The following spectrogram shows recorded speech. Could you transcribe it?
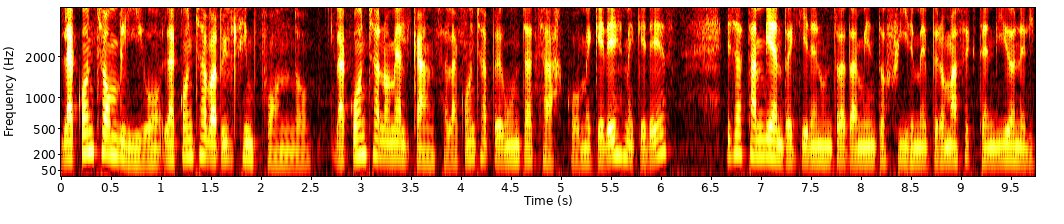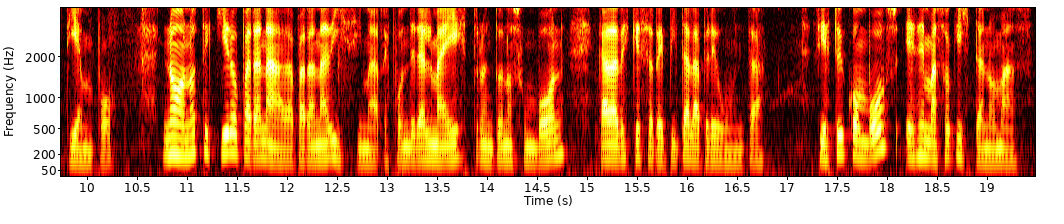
La concha ombligo, la concha barril sin fondo, la concha no me alcanza, la concha pregunta chasco, ¿me querés, me querés? Ellas también requieren un tratamiento firme, pero más extendido en el tiempo. No, no te quiero para nada, para nadísima, responderá el maestro en tono zumbón cada vez que se repita la pregunta. Si estoy con vos, es de masoquista nomás.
